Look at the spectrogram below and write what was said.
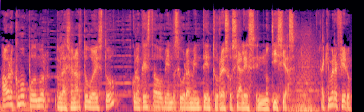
Ahora, ¿cómo podemos relacionar todo esto con lo que he estado viendo seguramente en tus redes sociales, en noticias? ¿A qué me refiero?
